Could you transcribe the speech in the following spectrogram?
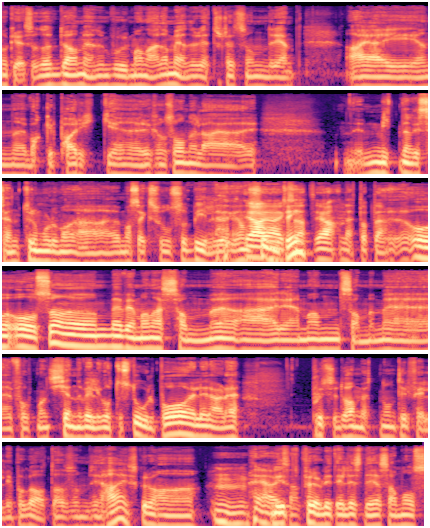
ok, så da, da mener du hvor man er. Da mener du rett og slett sånn rent Er jeg i en vakker park, eh, liksom sånn, eller er jeg midt nede i sentrum hvor det er masse eksos og biler? Liksom, Ja, ja, sånne ting. sant? Ja, nettopp det. Og, og også med hvem man er sammen med. Er man sammen med folk man kjenner veldig godt og stoler på, eller er det plutselig du har møtt noen tilfeldig på gata som sier hei, skal du ha Mm, ja, litt, prøve litt LSD sammen med oss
